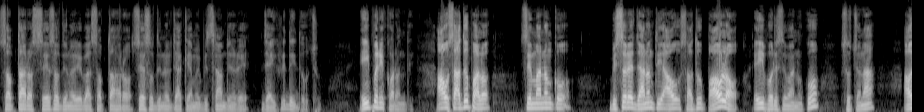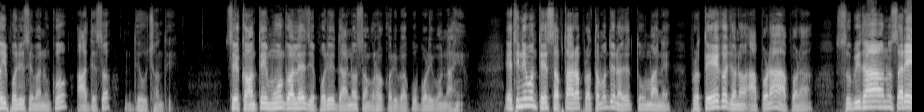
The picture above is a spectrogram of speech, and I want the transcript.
ସପ୍ତାହର ଶେଷ ଦିନରେ ବା ସପ୍ତାହର ଶେଷ ଦିନରେ ଯାହାକି ଆମେ ବିଶ୍ରାମ ଦିନରେ ଯାଇକରି ଦେଇଦେଉଛୁ। ଏହିପରି କରନ୍ତି। ଆଉ ସାଧୁପାଲ ସେମାନଙ୍କ ବିଷୟରେ ଜାଣନ୍ତି। ଆଉ ସାଧୁ ପାଉଲ ଏହିପରି ସେମାନଙ୍କୁ ସୂଚନା ଆଉ ଏହିପରି ସେମାନଙ୍କୁ ଆଦେଶ ଦେଉଛନ୍ତି। ସେ କହନ୍ତି ମୁଁ ଗଲେ ଯେପରି ଦାନ ସଂଗ୍ରହ କରିବାକୁ ପଡ଼ିବ ନାହିଁ। ଏଥିନିମନ୍ତେ ସପ୍ତାହର ପ୍ରଥମ ଦିନରେ ତୁମମାନେ ପ୍ରତ୍ୟେକ ଜଣ ଆପଣା ଆପଣା ସୁବିଧା ଅନୁସାରେ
